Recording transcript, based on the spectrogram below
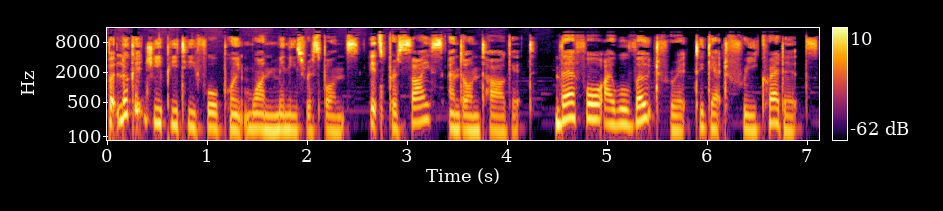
But look at GPT 4.1 Mini's response. It's precise and on target. Therefore, I will vote for it to get free credits.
